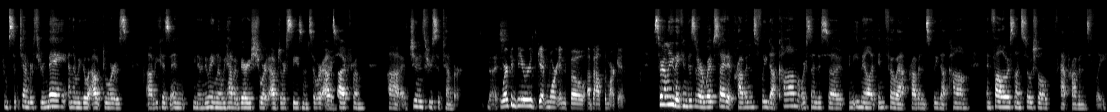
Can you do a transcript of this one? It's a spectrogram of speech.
from September through May, and then we go outdoors uh, because in you know New England we have a very short outdoor season, so we're outside from uh, June through September. Nice. Where can viewers get more info about the market? Certainly, they can visit our website at providenceflea.com or send us a, uh, an email at info at providenceflea.com and follow us on social at providenceflea.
